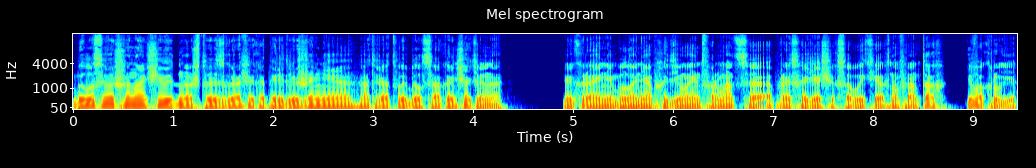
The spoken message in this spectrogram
было совершенно очевидно, что из графика передвижения отряд выбился окончательно, и крайне была необходима информация о происходящих событиях на фронтах и в округе.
